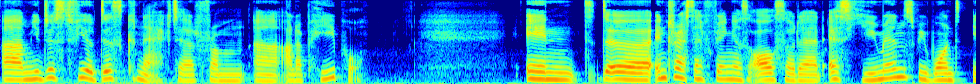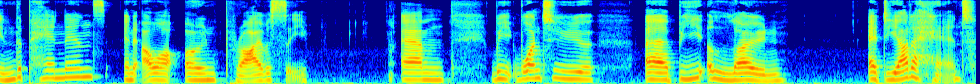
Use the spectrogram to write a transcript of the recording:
um, you just feel disconnected from uh, other people. And the interesting thing is also that as humans, we want independence and our own privacy. Um, we want to uh, be alone at the other hand,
